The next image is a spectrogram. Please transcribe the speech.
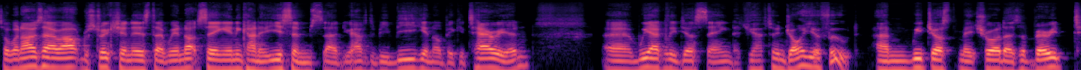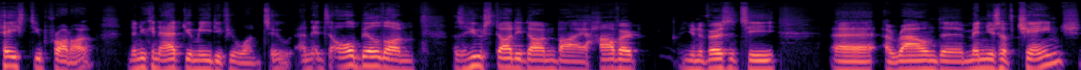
So when I say out restriction is that we're not saying any kind of isms that you have to be vegan or vegetarian. Uh, we actually just saying that you have to enjoy your food, and we just made sure there's a very tasty product. Then you can add your meat if you want to, and it's all built on. There's a huge study done by Harvard University uh, around the menus of change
